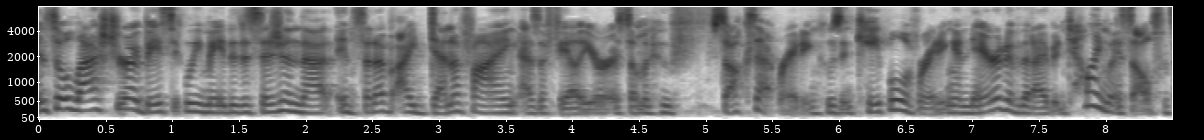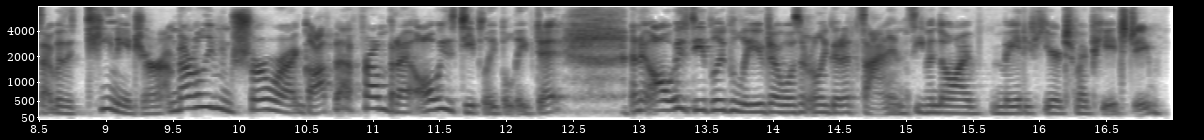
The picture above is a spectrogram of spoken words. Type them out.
And so last year I basically made the decision that instead of identifying as a failure as someone who sucks at writing, who's incapable of writing, a narrative that I've been telling myself since I was a teenager. I'm not really even sure where I got that from, but I always deeply believed it. And I always deeply believed I wasn't really good at science, even though I've made it here to my PhD.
